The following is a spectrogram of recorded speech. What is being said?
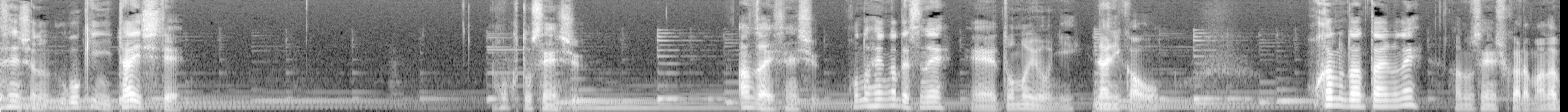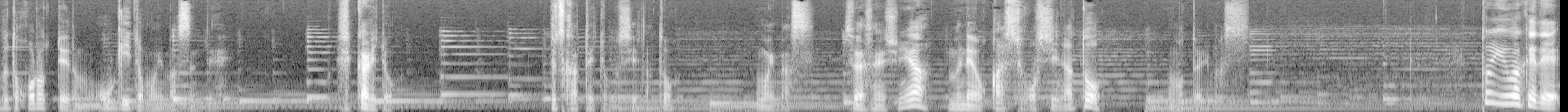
谷選手の動きに対して、北斗選手、安西選手、この辺がですね、えー、どのように何かを他の団体のね、あの選手から学ぶところっていうのも大きいと思いますんで、しっかりとぶつかっていってほしいなと思います。須谷選手には胸を貸してほしいなと思っております。というわけで、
